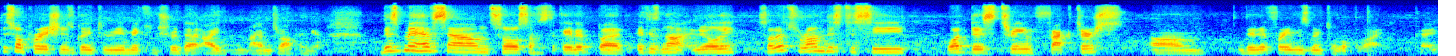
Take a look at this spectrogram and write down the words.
this operation is going to be making sure that I, I'm dropping it. This may have sound so sophisticated, but it is not really. So let's run this to see what this train factors um, data frame is going to look like, okay?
